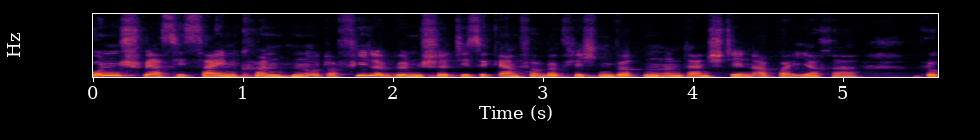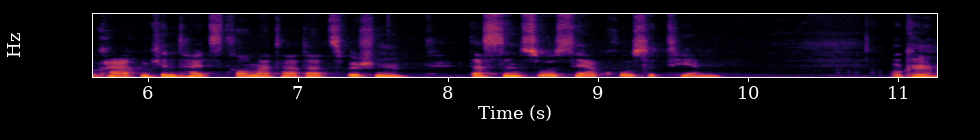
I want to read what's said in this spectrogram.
Wunsch, wer sie sein könnten oder viele Wünsche, die sie gern verwirklichen würden und dann stehen aber ihre Blockaden, Kindheitstraumata dazwischen. Das sind so sehr große Themen. Okay.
